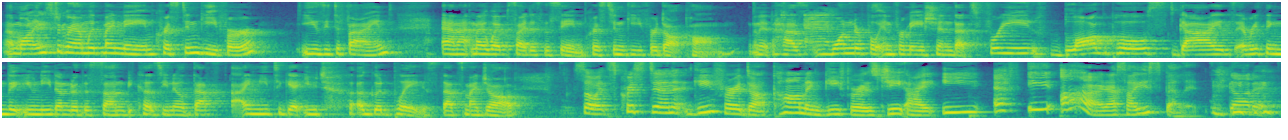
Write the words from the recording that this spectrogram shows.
I'm on Instagram with my name, Kristin Giefer. Easy to find. And my website is the same, kristingiefer.com. And it has wonderful information that's free, blog posts, guides, everything that you need under the sun because, you know, that's, I need to get you to a good place. That's my job. So it's KristinGiefer.com and Giefer is G I E F E R. That's how you spell it. Got it.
